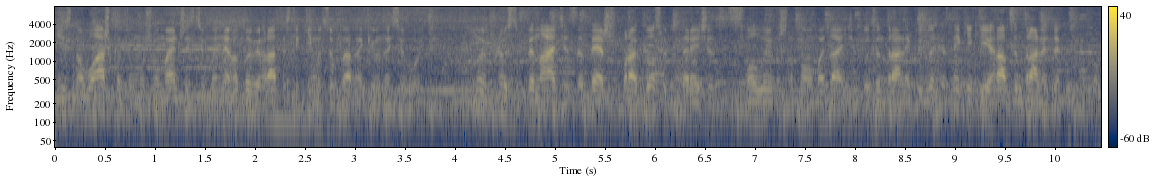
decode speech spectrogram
дійсно важко, тому що в меншості ми не готові грати з такими суперниками на сьогодні. Ну і плюс пенаті це теж брак досвіду. До речі, свалив в штрафному майданчику центральний півзахисник, який грав центральним захисником.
